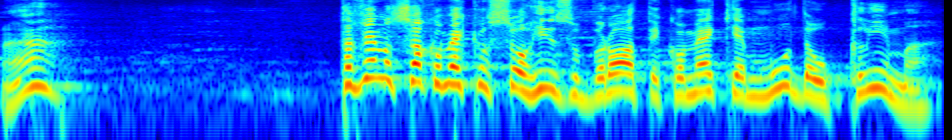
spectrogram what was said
Né? Está vendo só como é que o sorriso brota e como é que muda o clima?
